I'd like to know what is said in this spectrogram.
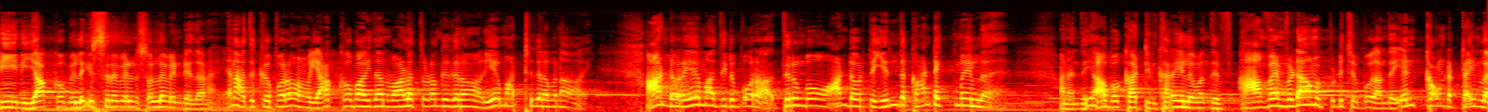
நீ நீ யாக்கோபில் இஸ்ரவேல் சொல்ல வேண்டியதானே ஏன்னா அதுக்கப்புறம் அவன் யாக்கோபாய் தான் வாழத் தொடங்குகிறான் ஏமாற்றுகிறவனாய். ஆண்டவரை ஏமாத்திட்டு போகிறான் திரும்பவும் ஆண்டவர்கிட்ட எந்த கான்டாக்டுமே இல்லை. ஆனால் இந்த யாபோக்காட்டின் கரையில் வந்து அவன் விடாமல் பிடிச்ச போது அந்த என்கவுண்டர் டைமில்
